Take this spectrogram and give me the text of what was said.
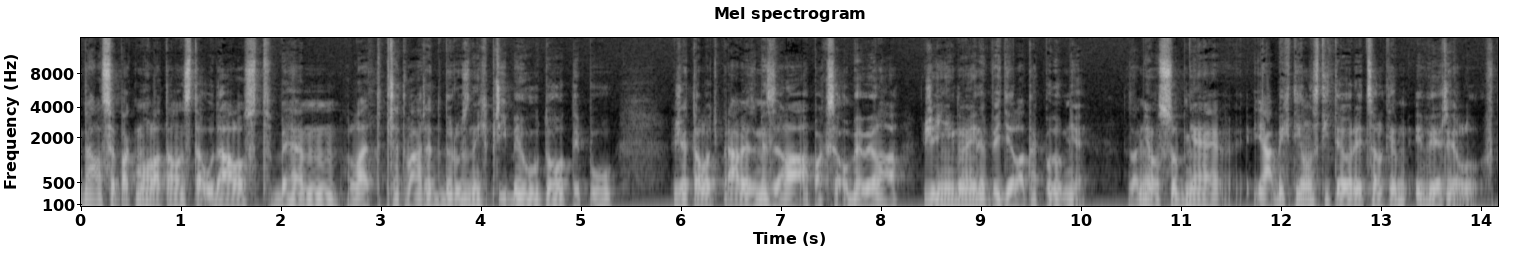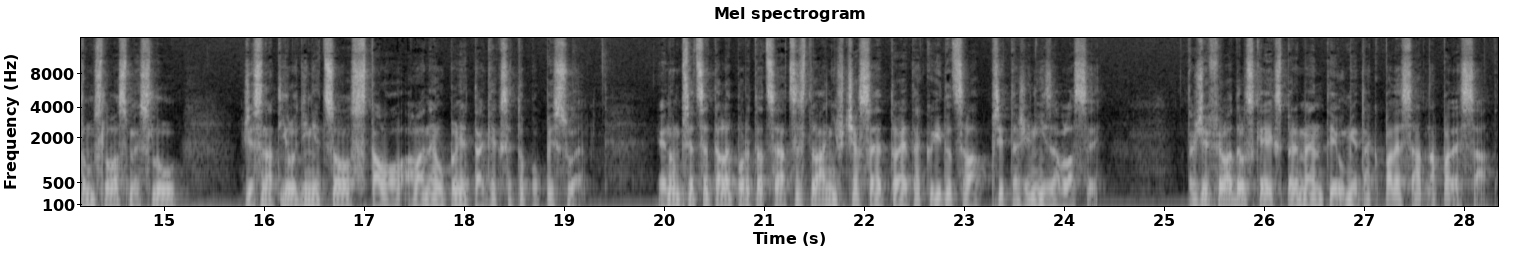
Dál se pak mohla ta událost během let přetvářet do různých příběhů toho typu, že ta loď právě zmizela a pak se objevila, že ji někdo někde viděl a tak podobně. Za mě osobně, já bych téhle teorii celkem i věřil, v tom slova smyslu, že se na té lodi něco stalo, ale ne úplně tak, jak se to popisuje. Jenom přece teleportace a cestování v čase, to je takový docela přitažený za vlasy. Takže filadelský experiment je u mě tak 50 na 50.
